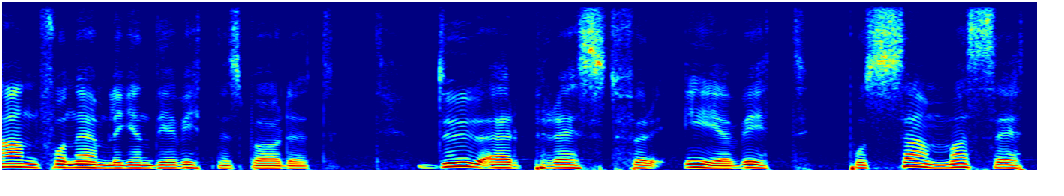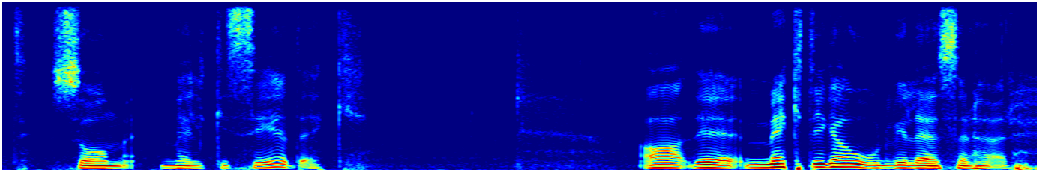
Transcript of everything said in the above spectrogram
Han får nämligen det vittnesbördet. Du är präst för evigt på samma sätt som Melkisedek. Ja, det är mäktiga ord vi läser här.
